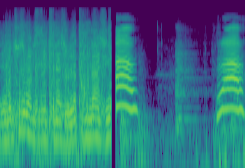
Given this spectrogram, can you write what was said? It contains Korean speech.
이번 추수가 없어서 지나시 우리가 당가시 랑, 랑,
